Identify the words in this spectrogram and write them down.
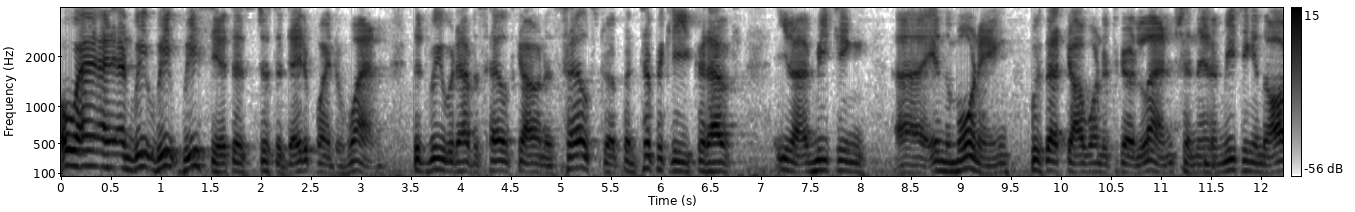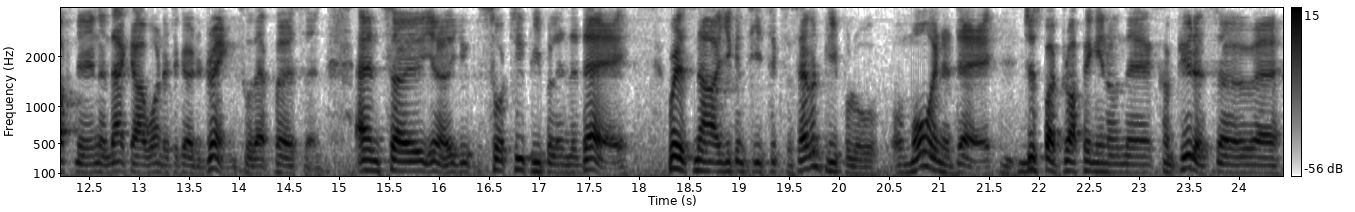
Oh, and, and and we, we, we see it as just a data point of one, that we would have a sales guy on a sales trip, and typically you could have, you know, a meeting uh, in the morning because that guy wanted to go to lunch, and then a meeting in the afternoon, and that guy wanted to go to drinks with that person. And so, you know, you saw two people in the day. Whereas now you can see six or seven people or, or more in a day just by dropping in on their computer. So, uh,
